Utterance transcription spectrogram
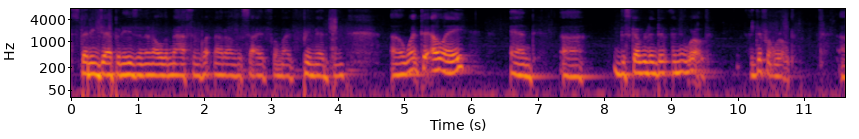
studying Japanese and then all the math and whatnot on the side for my pre med thing. Uh, went to L.A. and uh, discovered a, a new world, a different world, uh,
